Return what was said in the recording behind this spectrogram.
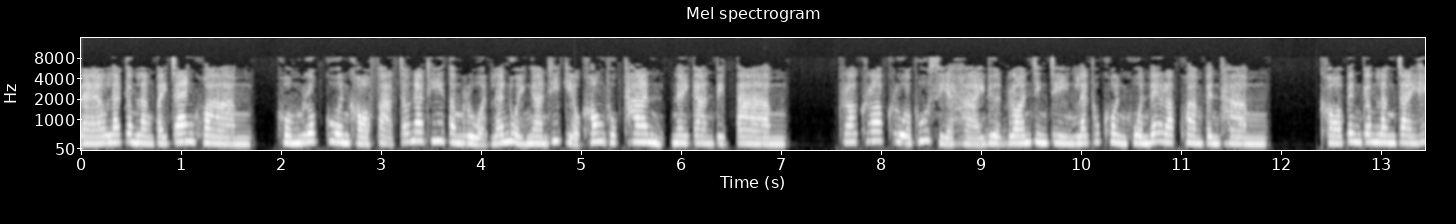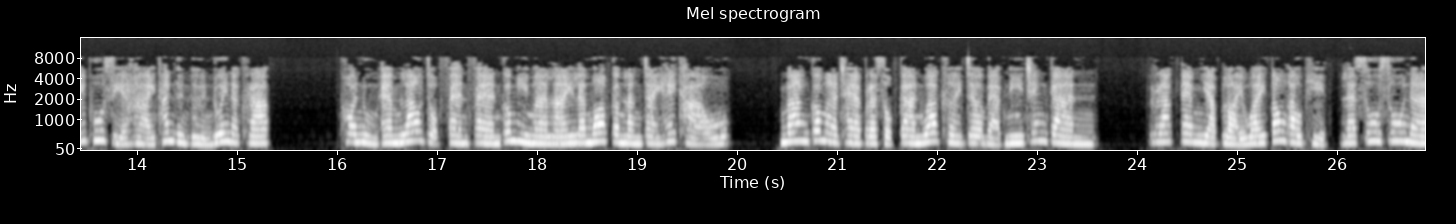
แล้วและกำลังไปแจ้งความผมรบกวนขอฝากเจ้าหน้าที่ตำรวจและหน่วยงานที่เกี่ยวข้องทุกท่านในการติดตาม เพราะครอบครัวผู้เสียหายเดือดร้อนจริง ๆ และทุกคนควรได้รับความเป็นธรรม ขอเป็นกำลังใจให้ผู้เสียหายท่านอื่น ๆ ด้วยนะครับ พอหนุ่มแอมเล่าจบแฟนๆ ก็มีมาไลค์และมอบกำลังใจให้เขา บ้างก็มาแชร์ประสบการณ์ว่าเคยเจอแบบนี้เช่นกัน รักแอมอย่าปล่อยไว้ต้องเอาผิดและสู้ๆนะ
